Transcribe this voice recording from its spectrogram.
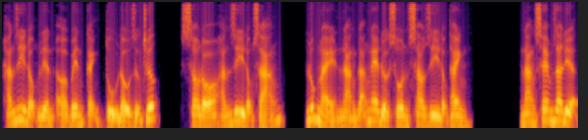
hắn di động liền ở bên cạnh tủ đầu giường trước, sau đó hắn di động sáng, lúc này nàng đã nghe được xôn xao di động thanh. Nàng xem ra điện,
